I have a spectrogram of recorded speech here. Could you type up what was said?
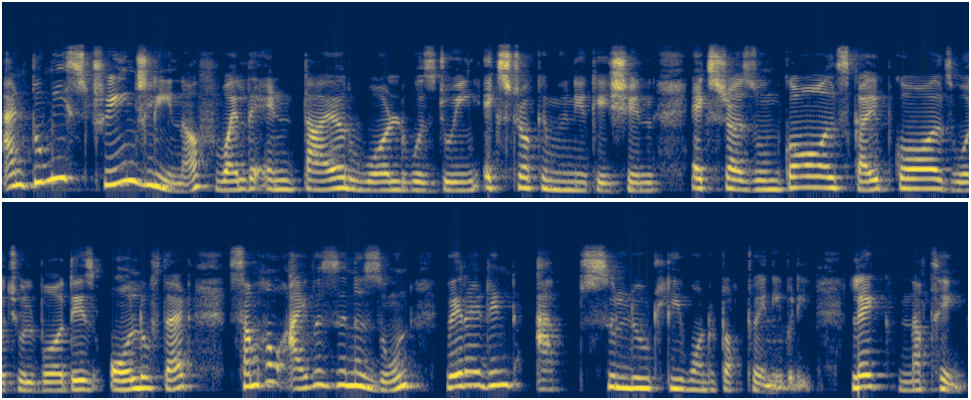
And to me strangely enough while the entire world was doing extra communication extra zoom calls skype calls virtual birthdays all of that somehow i was in a zone where i didn't absolutely want to talk to anybody. Like nothing.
